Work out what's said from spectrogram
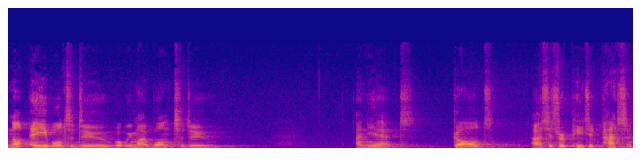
not able to do what we might want to do. And yet, God, as his repeated pattern,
